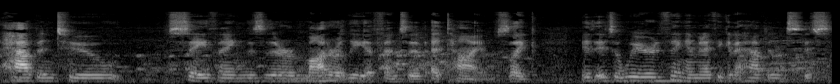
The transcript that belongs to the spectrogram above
happen to say things that are moderately offensive at times. Like, it, it's a weird thing. I mean, I think if it happens. It's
